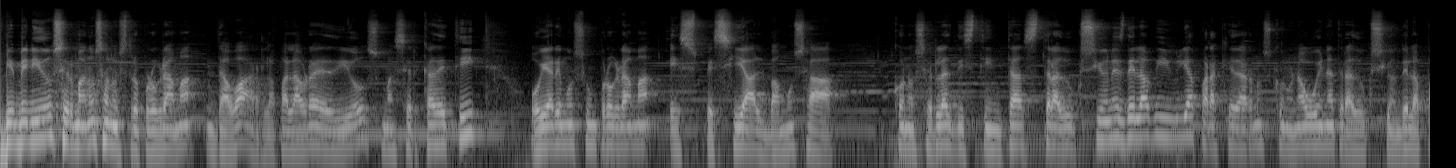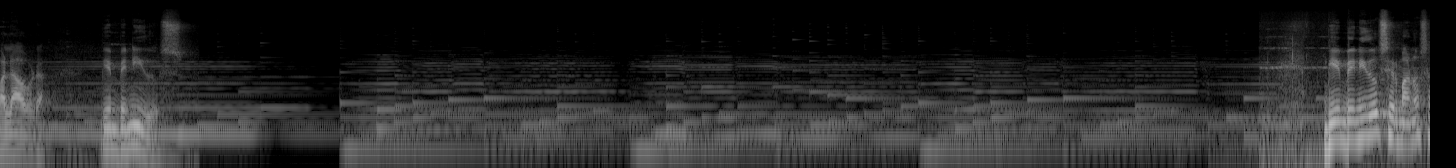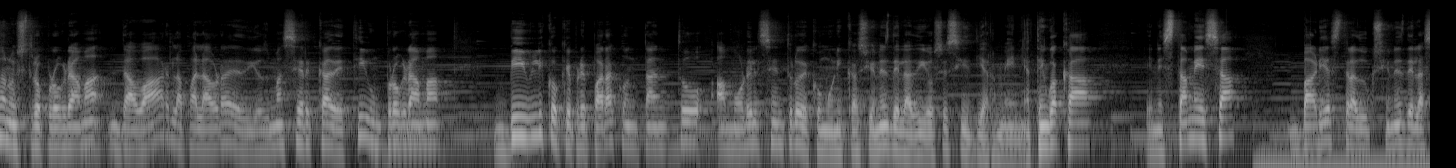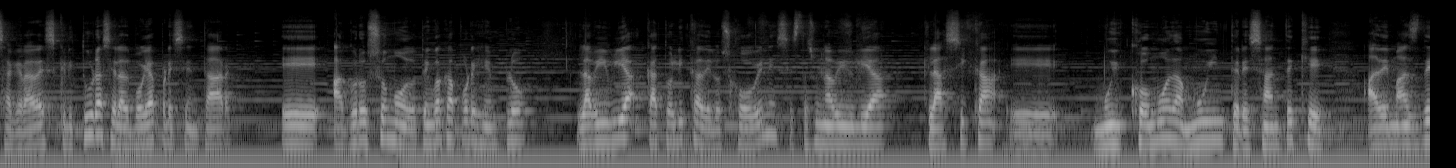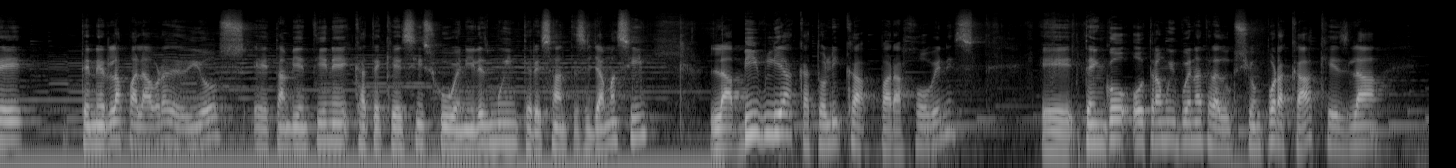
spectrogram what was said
Bienvenidos hermanos a nuestro programa Dabar, la palabra de Dios más cerca de ti. Hoy haremos un programa especial. Vamos a conocer las distintas traducciones de la Biblia para quedarnos con una buena traducción de la palabra. Bienvenidos. Bienvenidos hermanos a nuestro programa Dabar, la palabra de Dios más cerca de ti, un programa bíblico que prepara con tanto amor el Centro de Comunicaciones de la Diócesis de Armenia. Tengo acá en esta mesa varias traducciones de la Sagrada Escritura, se las voy a presentar eh, a grosso modo. Tengo acá por ejemplo la Biblia Católica de los Jóvenes, esta es una Biblia clásica, eh, muy cómoda, muy interesante que además de tener la palabra de Dios, eh, también tiene catequesis juveniles muy interesantes. Se llama así la Biblia Católica para Jóvenes. Eh, tengo otra muy buena traducción por acá, que es la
